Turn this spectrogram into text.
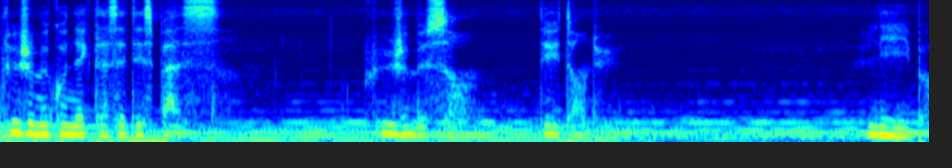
plus je me connecte à cet espace, plus je me sens détendu, libre,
